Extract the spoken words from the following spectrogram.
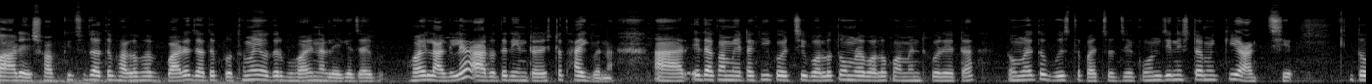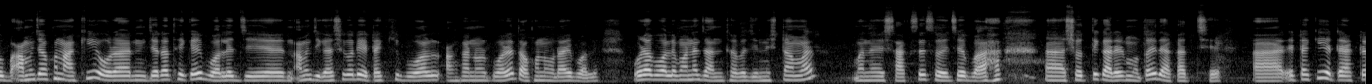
পারে সব কিছু যাতে ভালোভাবে পারে, যাতে প্রথমেই ওদের ভয় না লেগে যায়। ভয় লাগলে আর ওদের ইন্টারেস্টটা থাকবে না। আর এ দেখো আমি এটা কি করছি বলো? তোমরা বলো কমেন্ট করে এটা। তোমরাই তো বুঝতে পারছ যে কোন জিনিসটা আমি কি আঁকছি। তো আমি যখন আঁকি, ওরা নিজেরা থেকেই বলে যে, আমি জিজ্ঞাসা করি, এটা কি বল আঁকানোর পরে? তখন ওরাই বলে। ওরা বলে মানে জানতে হবে জিনিসটা আমার মানে সাকসেস হয়েছে বা সত্যিকারের মতোই দেখাচ্ছে। আর এটা কি? এটা একটা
